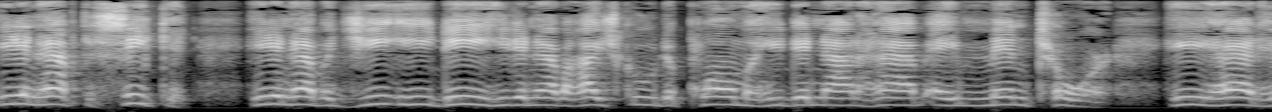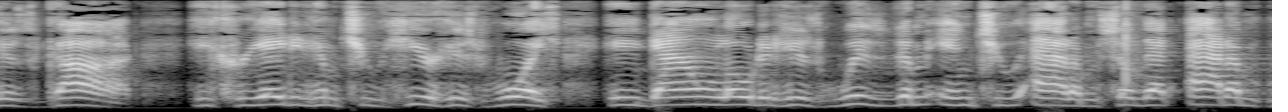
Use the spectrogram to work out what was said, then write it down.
He didn't have to seek it. He didn't have a GED. He didn't have a high school diploma. He did not have a mentor. He had his God. He created him to hear his voice. He downloaded his wisdom into Adam so that Adam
